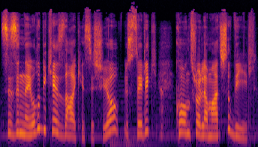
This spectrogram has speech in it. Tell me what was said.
sizinle yolu bir kez daha kesişiyor. Üstelik kontrol amaçlı değil,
